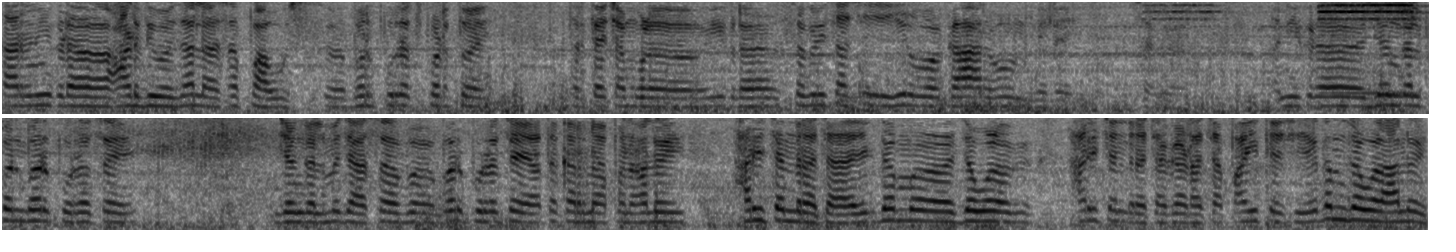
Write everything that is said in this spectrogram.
कारण इकडं आठ दिवस झाला असा पाऊस भरपूरच पडतोय. तर त्याच्यामुळं इकडं सगळीच अशी हिरवगार होऊन गेलं आहे सगळं. आणि इकडं जंगल पण भरपूरच आहे. जंगल म्हणजे असं ब भरपूरच आहे. आता कारण आपण आलोय हरिचंद्राच्या एकदम जवळ हरिचंद्राच्या गडाच्या पायथ्याशी एकदम जवळ आलोय.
